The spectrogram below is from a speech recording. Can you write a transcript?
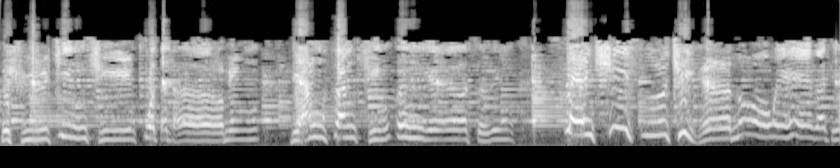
那徐金钱国得得名，梁山亲恩有责任，三妻四妾有哪位个定？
